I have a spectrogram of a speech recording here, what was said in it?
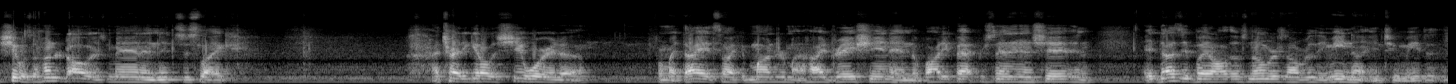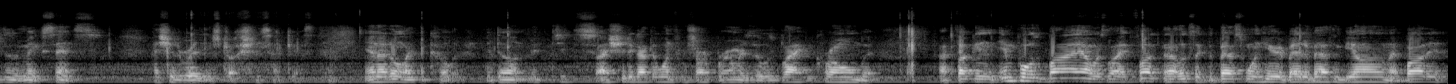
Shit was a hundred dollars, man, and it's just like I try to get all the shit where it uh for my diet so I could monitor my hydration and the body fat percentage and shit and it does it but all those numbers don't really mean nothing to me. It doesn't make sense. I should have read the instructions, I guess. And I don't like the color. It don't. It, I should have got the one from Sharper Image that was black and chrome, but I fucking impulse buy. I was like, fuck, that looks like the best one here at Bed Bath and Beyond. And I bought it,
